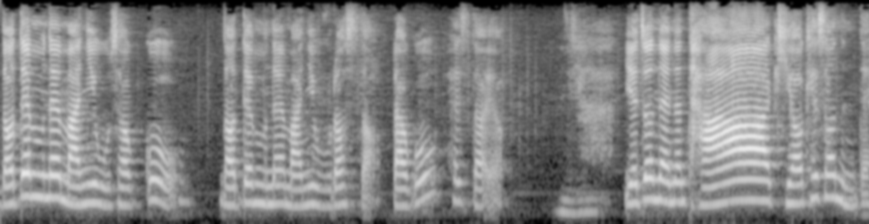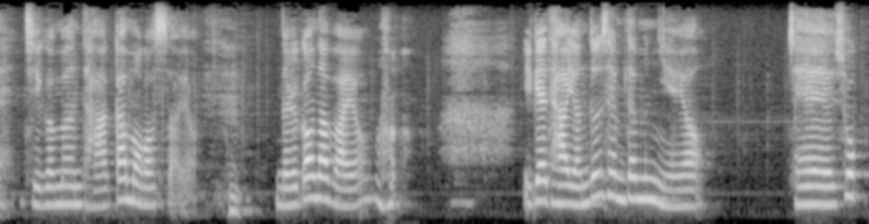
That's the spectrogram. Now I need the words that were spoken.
너 때문에 많이 웃었고 너 때문에 많이 울었어 라고 했어요. 예전에는 다 기억했었는데 지금은 다 까먹었어요. 늙었나 봐요. 이게 다 연돈쌤 때문이에요. 제 속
